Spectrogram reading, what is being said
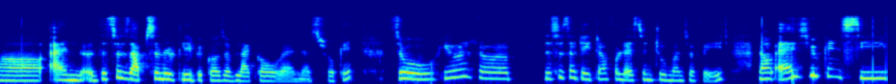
Uh, and this is absolutely because of lack of awareness okay? So here uh, this is the data for less than two months of age. Now, as you can see,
